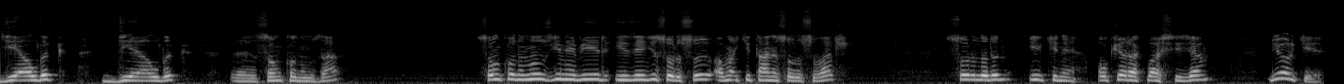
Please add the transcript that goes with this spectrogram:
geldik, geldik e, son konumuza. Son konumuz yine bir izleyici sorusu ama iki tane sorusu var. Soruların ilkini okuyarak başlayacağım. Diyor ki,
